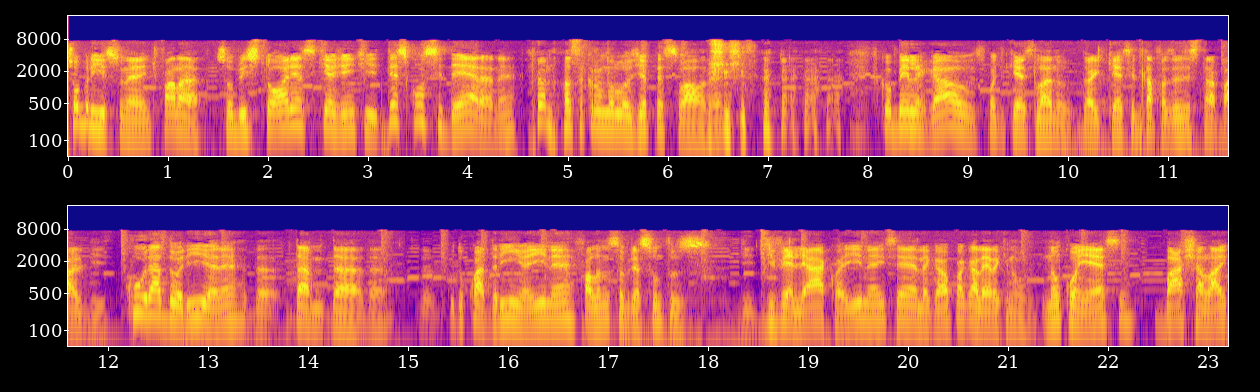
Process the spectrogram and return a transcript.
sobre isso, né? A gente fala sobre histórias que a gente desconsidera, né? Na nossa cronologia pessoal, né? Ficou bem legal os podcasts lá no do Arcast, ele tá fazendo esse trabalho de curadoria, né? Da, da, da- da- do, do quadrinho aí, né? Falando sobre assuntos de, de velhaco aí, né? Isso é legal pra galera que não, não conhece. Baixa lá e,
